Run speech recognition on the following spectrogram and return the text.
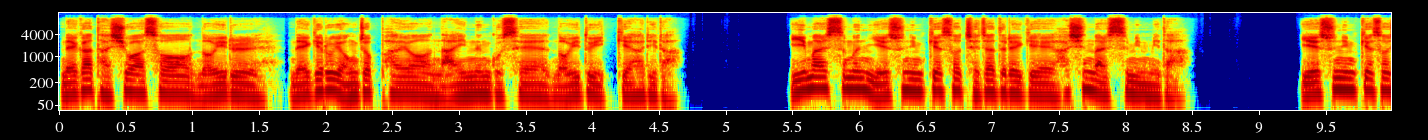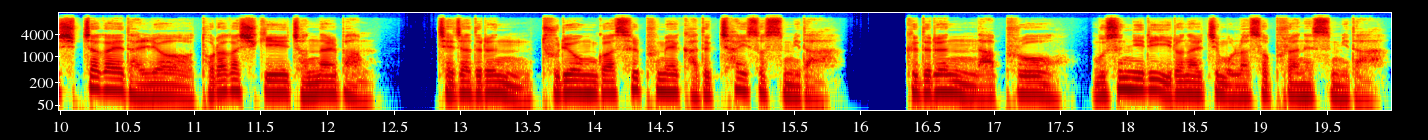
내가 다시 와서 너희를 내게로 영접하여 나 있는 곳에 너희도 있게 하리라. 이 말씀은 예수님께서 제자들에게 하신 말씀입니다. 예수님께서 십자가에 달려 돌아가시기 전날 밤, 제자들은 두려움과 슬픔에 가득 차 있었습니다. 그들은 앞으로 무슨 일이 일어날지 몰라서 불안했습니다.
